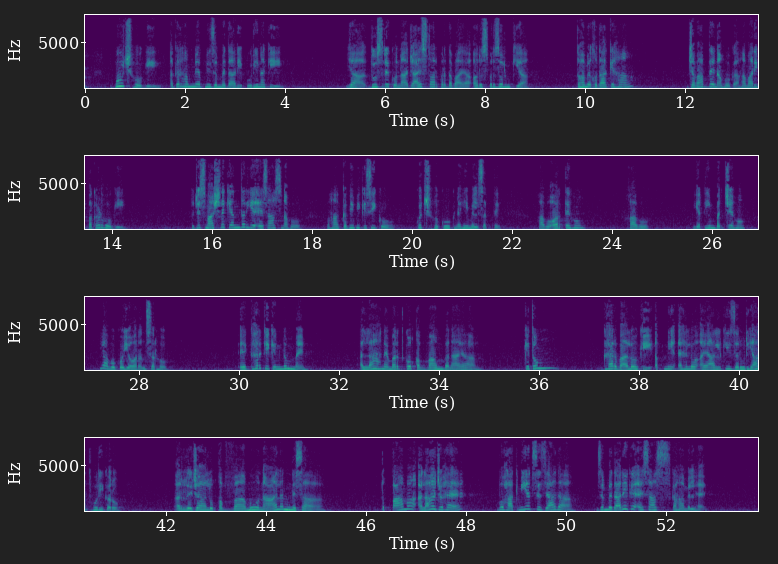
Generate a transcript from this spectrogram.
پوچھ ہوگی اگر ہم نے اپنی ذمہ داری پوری نہ کی، یا دوسرے کو ناجائز طور پر دبایا اور اس پر ظلم کیا، تو ہمیں خدا کے ہاں جواب دینا ہوگا، ہماری پکڑ ہوگی۔ تو جس معاشرے کے اندر یہ احساس نہ ہو، وہاں کبھی بھی کسی کو کچھ حقوق نہیں مل سکتے۔ خواہ وہ عورتیں ہوں، خواہ وہ یتیم بچے ہوں، یا وہ کوئی اور انصر ہو۔ ایک گھر کی کنگڈم میں اللہ نے مرد کو قوام بنایا کہ تم گھر والوں کی اپنی اہل و عیال کی ضروریات پوری کرو۔ الرجال قوامون علی النساء۔ تو قامہ اللہ جو ہے وہ حاکمیت سے زیادہ ذمہ داری کے احساس کا حامل ہے۔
